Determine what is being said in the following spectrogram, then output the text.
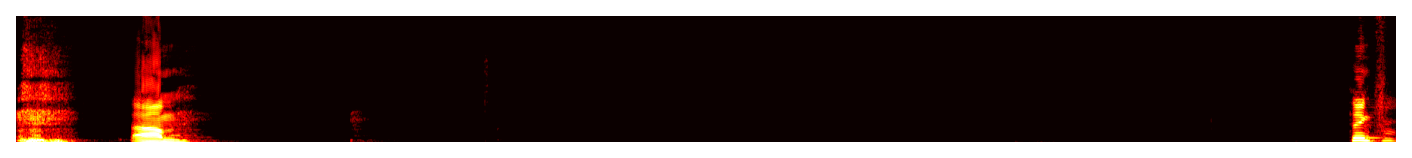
um, Think for,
